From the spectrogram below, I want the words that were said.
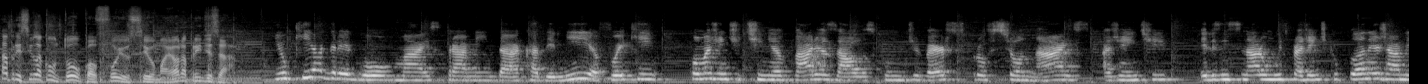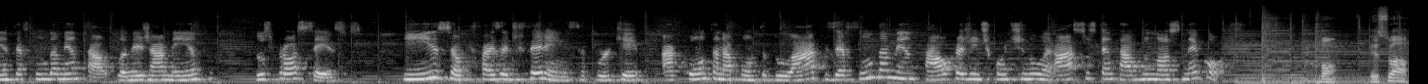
a Priscila contou qual foi o seu maior aprendizado. E o que agregou mais para mim da academia foi que como a gente tinha várias aulas com diversos profissionais, a gente, eles ensinaram muito para a gente que o planejamento é fundamental, planejamento dos processos. E isso é o que faz a diferença, porque a conta na ponta do lápis é fundamental para a gente continuar sustentável no nosso negócio. Bom, pessoal,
